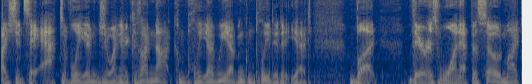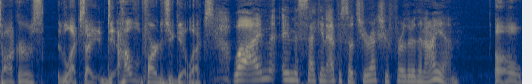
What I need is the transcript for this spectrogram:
I should say actively enjoying it because I'm not complete. We haven't completed it yet, but there is one episode. My talkers, Lex. I, how far did you get, Lex? Well, I'm in the second episode, so you're actually further than I am. Oh,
